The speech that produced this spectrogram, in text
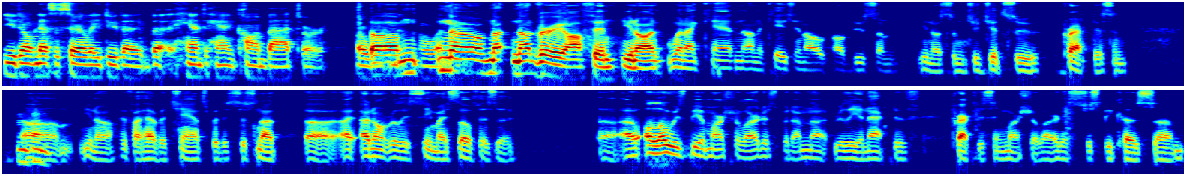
You don't necessarily do the the hand to hand combat or or, um, or no, not not very often. You know, when I can, on occasion, I'll I'll do some you know some jujitsu practice, and mm-hmm. um, you know if I have a chance, but it's just not. Uh, I I don't really see myself as a. Uh, I'll, I'll always be a martial artist, but I'm not really an active practicing martial artists just because um,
